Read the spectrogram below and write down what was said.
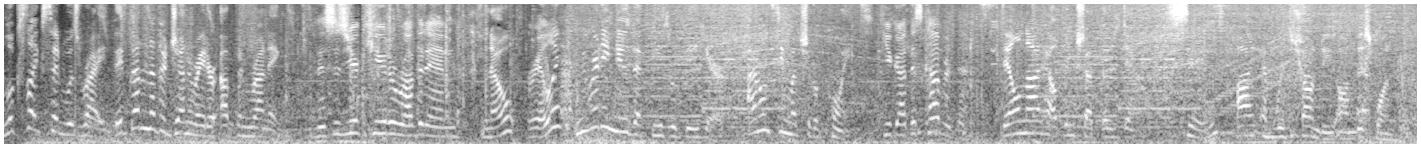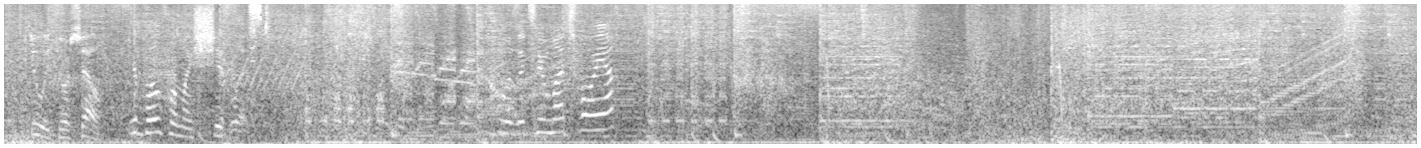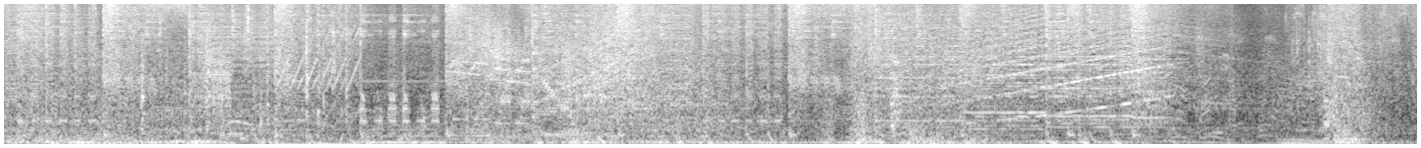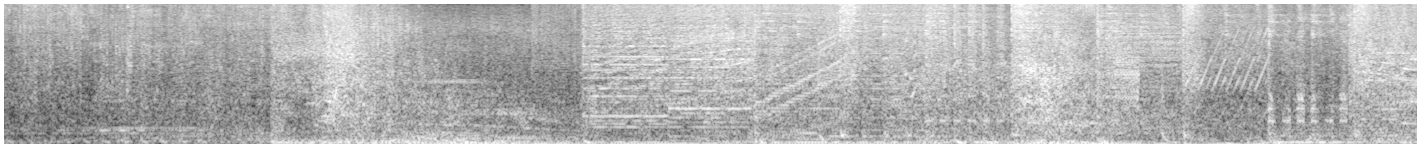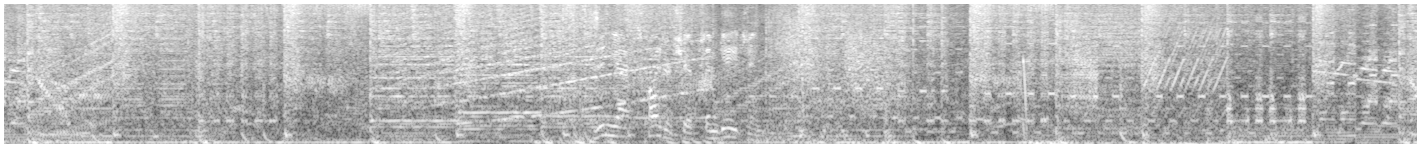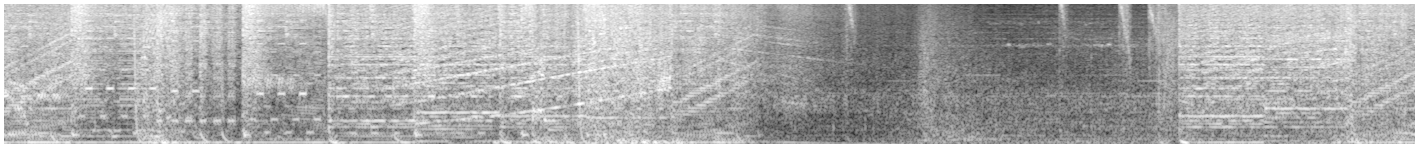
Looks like Sid was right. They've got another generator up and running. This is your cue to rub it in. No. Really? We already knew that these would be here. I don't see much of a point. You got this covered then. Still not helping shut those down. Sid? I am with Shaundi on this one. Do it yourself. You're both on my shit list. Was it too much for you? Engaging.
